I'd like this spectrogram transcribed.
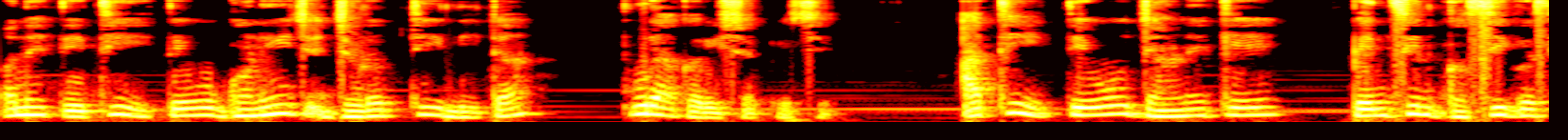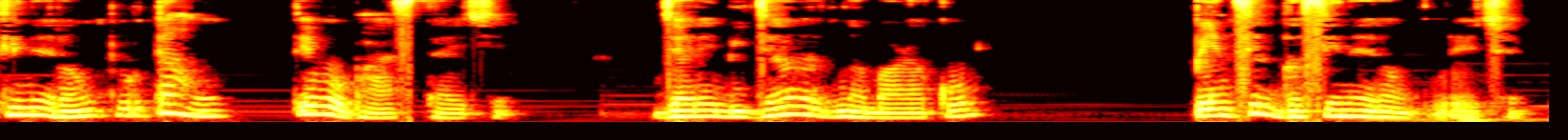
અને તેથી તેઓ ઘણી જ ઝડપથી લીટા પૂરા કરી શકે છે. આથી તેઓ જાણે કે પેન્સિલ ઘસી ઘસીને રંગ પૂરતા હોય તેવો ભાસ થાય છે. જ્યારે બીજા વર્ગના બાળકો પેન્સિલ ઘસીને રંગ પૂરે છે.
